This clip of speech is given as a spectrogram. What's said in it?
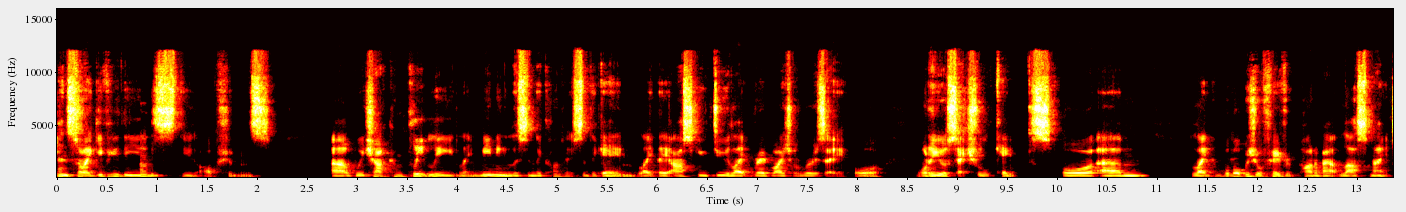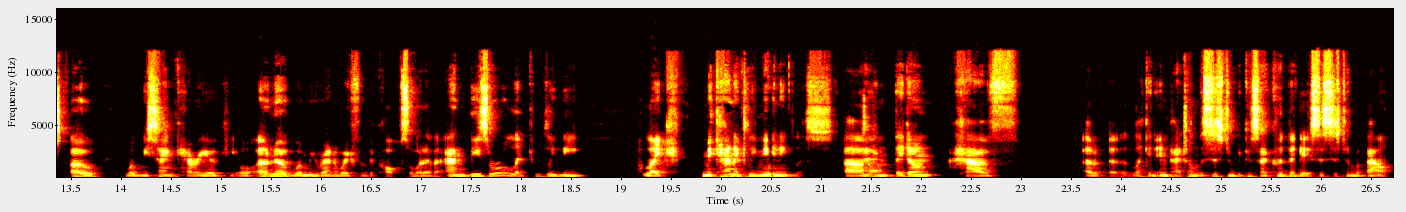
and so I give you these these options, uh, which are completely like meaningless in the context of the game. Like they ask you, do you like red, white, or rose, or what are your sexual kinks, or um, like what was your favorite part about last night? Oh, when we sang karaoke, or oh no, when we ran away from the cops, or whatever. And these are all like completely like mechanically meaningless. Um, they don't have a, a, like an impact on the system because how could they? It's a system about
